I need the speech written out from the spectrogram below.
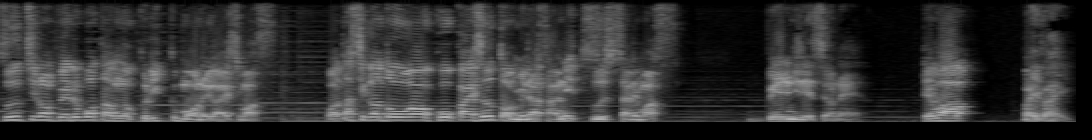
通知のベルボタンのクリックもお願いします。私が動画を公開すると皆さんに通知されます。便利ですよね。では、バイバイ。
